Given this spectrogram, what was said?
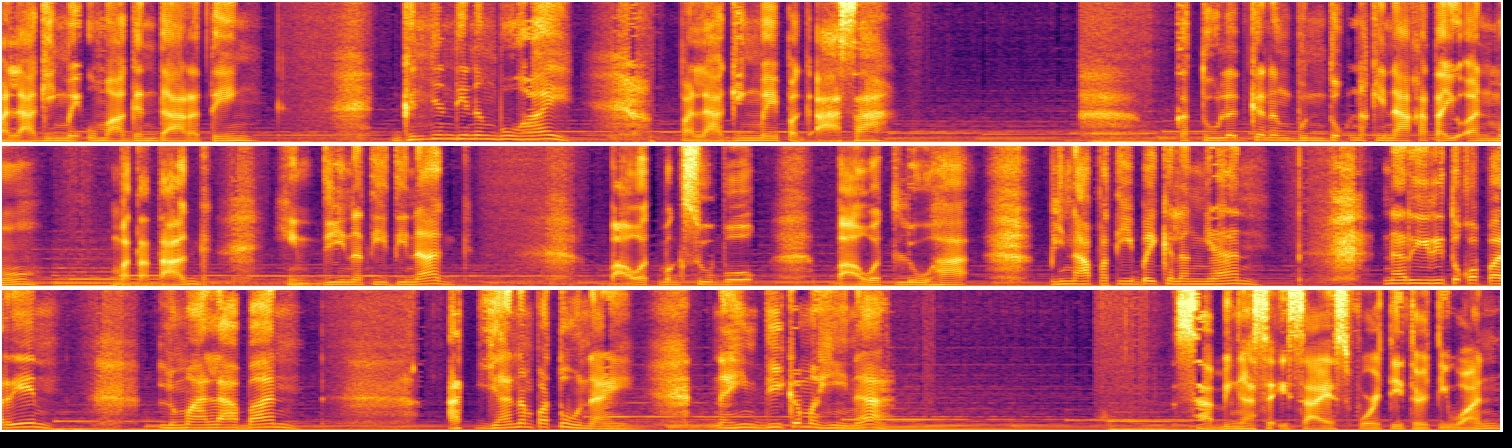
palaging may umagang darating. Ganyan din ang buhay, palaging may pag-asa. Katulad ka ng bundok na kinakatayuan mo, matatag, hindi natitinag. Bawat magsubok, bawat luha, pinapatibay ka lang yan. Naririto ka pa rin, lumalaban. At yan ang patunay na hindi ka mahina. Sabi nga sa Isaiah 40.31,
